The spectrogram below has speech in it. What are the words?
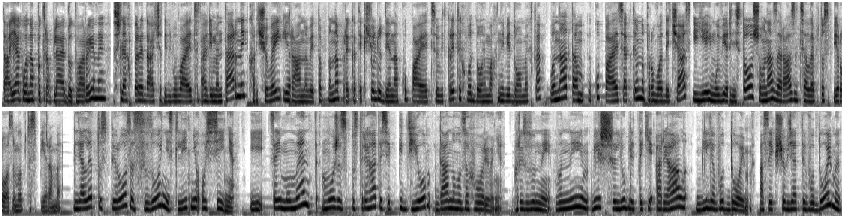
так, а як вона потрапляє до тварини? шлях передачі відбувається аліментарний, харчовий і рановий. Тобто, наприклад, якщо людина купається у відкритих водоймах невідомих, так вона там купається, активно проводить час, і є ймовірність того, що вона заразиться лептоспірозом, лептоспірами. Для лептоспіроза сезонність літньо-осіння, і цей момент може спостерігатися підйом даного захворювання. Гризуни вони більше люблять такий ареал біля водойм. А якщо взяти водойми,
